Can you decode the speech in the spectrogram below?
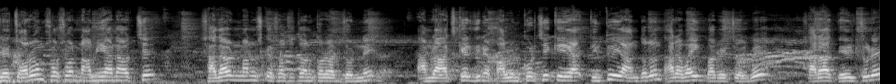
যে চরম শোষণ নামিয়ে আনা হচ্ছে, সাধারণ মানুষকে সচেতন করার জন্যে আমরা আজকের দিনে পালন করছি। কিন্তু এই আন্দোলন ধারাবাহিকভাবে চলবে সারা দেশ জুড়ে।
